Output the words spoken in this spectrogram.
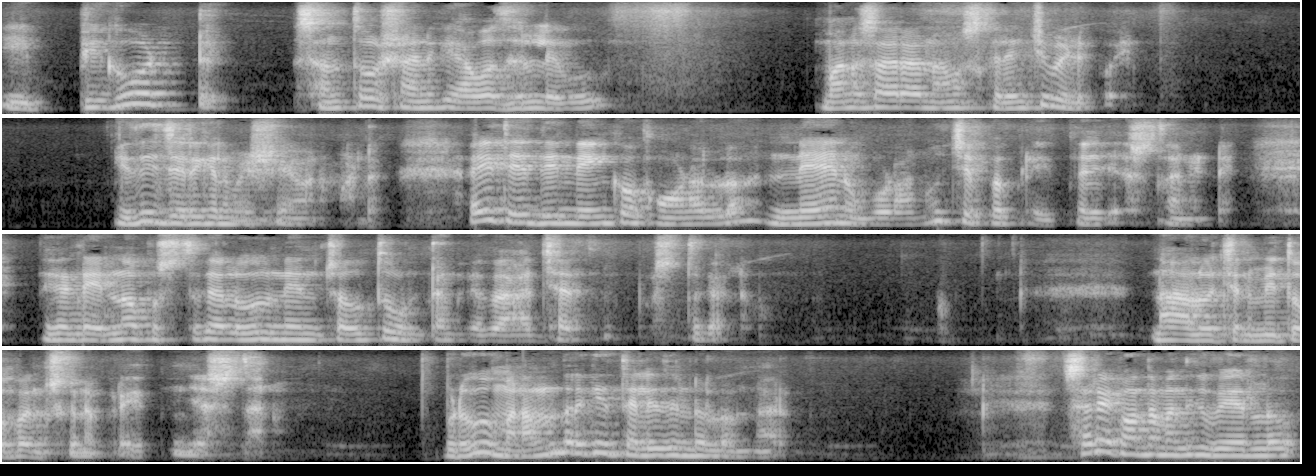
ఈ పిగోట్ సంతోషానికి అవధులు లేవు. మనసారా నమస్కరించి వెళ్ళిపోయింది ఇది జరిగిన విషయం అనమాట అయితే దీన్ని ఇంకో కోణంలో నేను కూడాను చెప్పే ప్రయత్నం చేస్తానండి. ఎందుకంటే ఎన్నో పుస్తకాలు నేను చదువుతూ ఉంటాను కదా ఆధ్యాత్మిక పుస్తకాలు. నా ఆలోచన మీతో పంచుకునే ప్రయత్నం చేస్తాను. ఇప్పుడు మనందరికీ తల్లిదండ్రులు ఉన్నారు. సరే కొంతమందికి వేరులో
